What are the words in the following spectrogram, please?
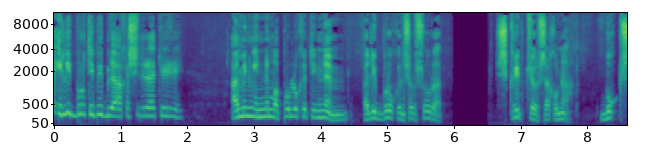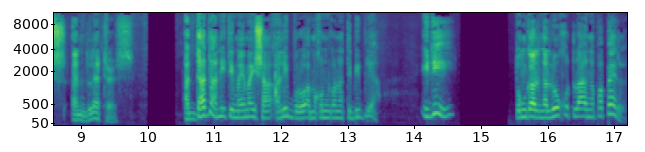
ilibro ti Biblia, kasi dati amin ngin na mapulo katinem, a libro kan sursurat, scriptures ako na, books and letters, at dadan iti may may sa a libro, amakon ko na ti Biblia. Idi, tunggal na lukot lang nga papel,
